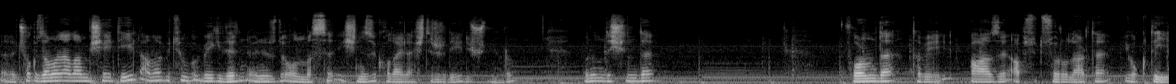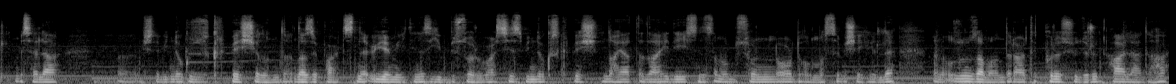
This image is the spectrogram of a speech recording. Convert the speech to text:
Ee, çok zaman alan bir şey değil ama bütün bu bilgilerin önünüzde olması işinizi kolaylaştırır diye düşünüyorum. Bunun dışında formda tabi bazı absürt sorularda yok değil. Mesela e, işte 1945 yılında Nazi Partisi'ne üye miydiniz gibi bir soru var. Siz 1945 yılında hayatta dahi değilsiniz ama bu sorunun orada olması bir şekilde hani uzun zamandır artık prosedürün hala daha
